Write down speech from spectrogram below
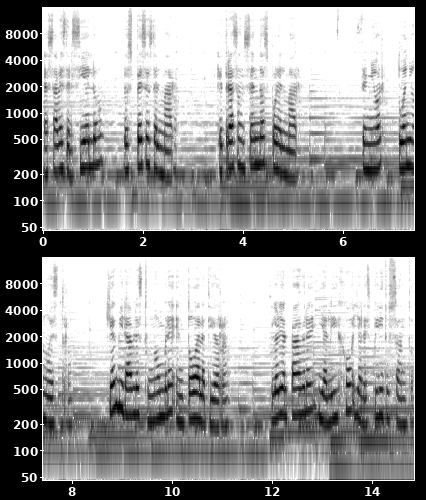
las aves del cielo, los peces del mar, que trazan sendas por el mar. Señor, dueño nuestro, qué admirable es tu nombre en toda la tierra. Gloria al Padre y al Hijo y al Espíritu Santo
